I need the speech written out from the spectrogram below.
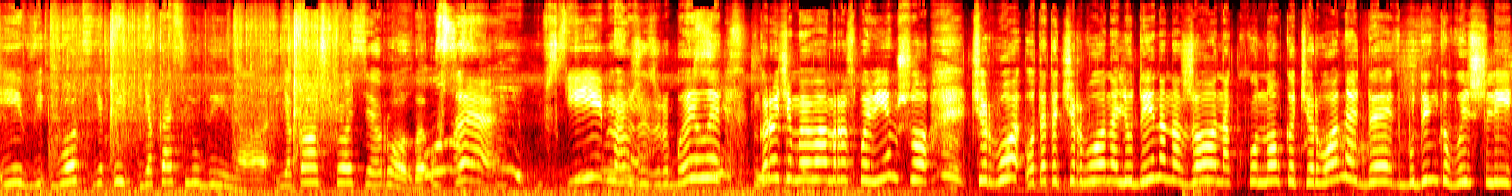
І от який, якась людина, яка щось робить. Усе скіп ми вже зробили. Коротше, ми вам розповім, що черво, от ця червона людина нажала на кнопку червона, де з будинку вийшли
